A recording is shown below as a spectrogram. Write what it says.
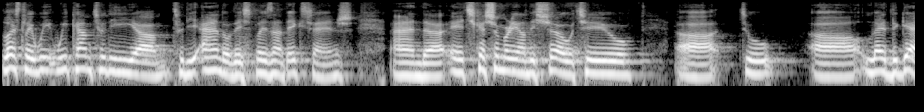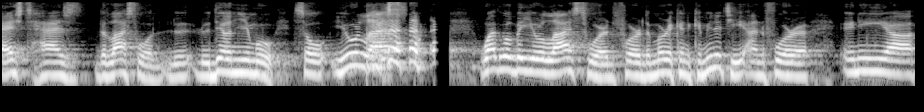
Lezli, we, we come to the, um, to the end of this pleasant exchange, and uh, it's customary on the show to, uh, to uh, let the guest has the last word, le, le dernier mot. So your last, what will be your last word for the American community and for uh, any, uh,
